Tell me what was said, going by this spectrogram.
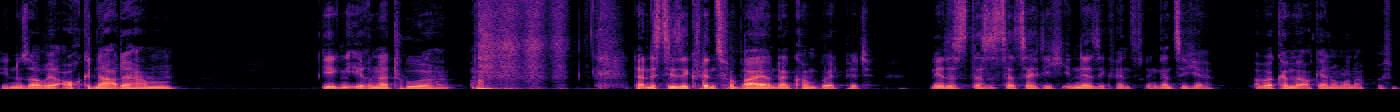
Dinosaurier auch Gnade haben gegen ihre Natur. dann ist die Sequenz vorbei und dann kommt Brad Pitt. Nee, das, das ist tatsächlich in der Sequenz drin, ganz sicher. Aber können wir auch gerne nochmal nachprüfen.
